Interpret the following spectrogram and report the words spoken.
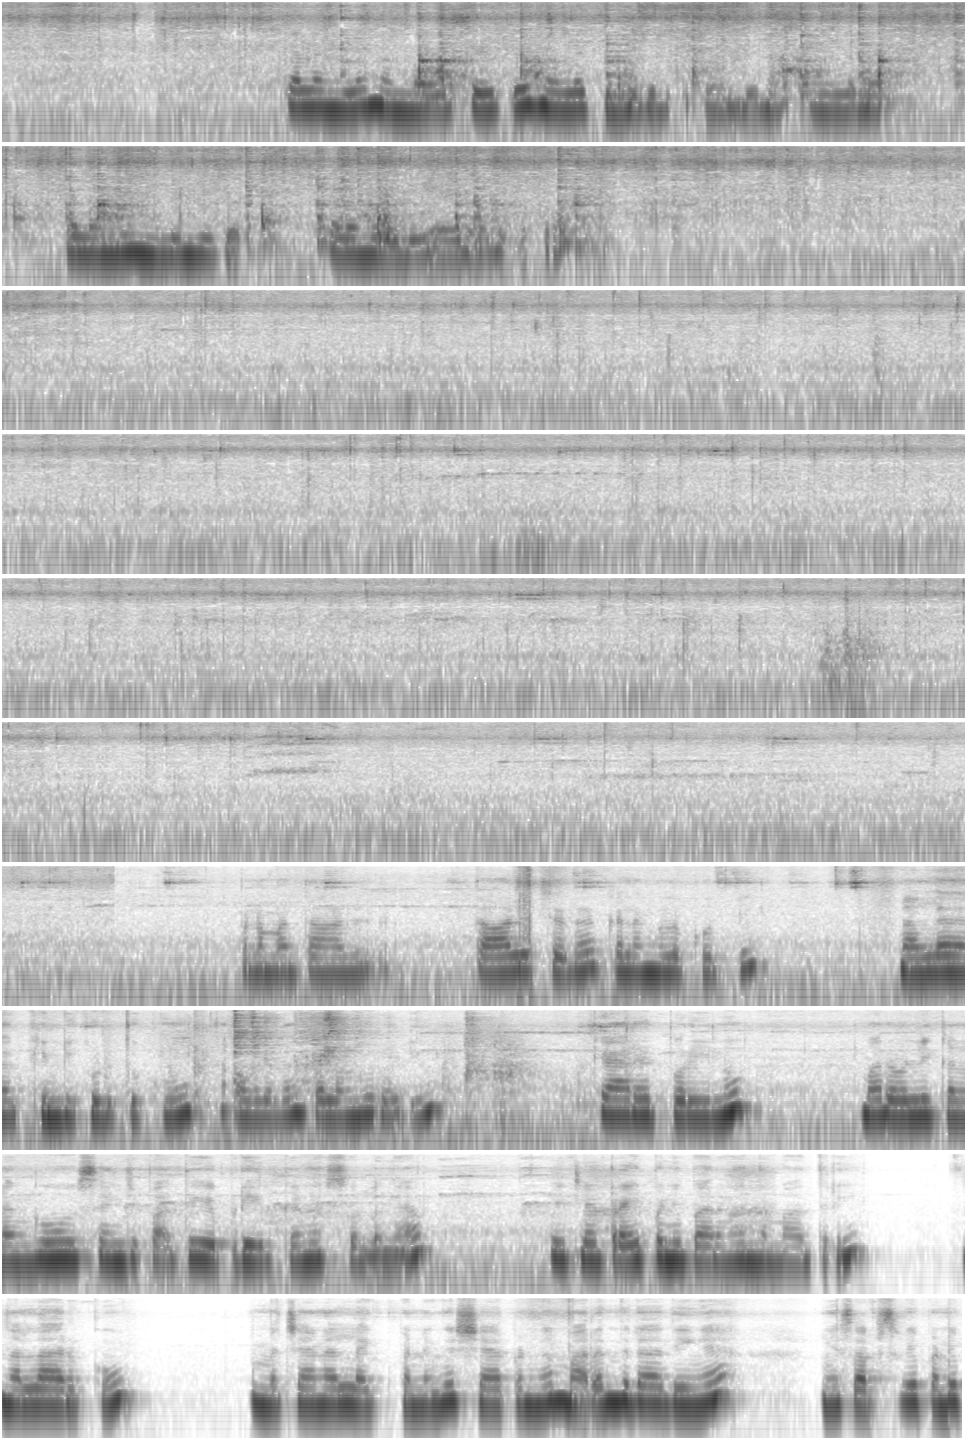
கிழங்குல நம்ம சேர்த்து நல்லா கிண்டி கொடுத்துக்க வேண்டியதான் அவ்வளோதான் கிழங்கு முடிஞ்சுது கிழங்கு ரெடி ஆகிடும் அதுக்கப்புறம் இப்போ நம்ம தாள் தாளித்ததை கிழங்குல கொட்டி நல்லா கிண்டி கொடுத்துக்குவோம். அவ்வளோதான் கிழங்கும் ரெடி கேரட் பொரியலும் மரவள்ளி கிழங்கும் செஞ்சு பார்த்து எப்படி இருக்குன்னு சொல்லுங்கள் வீட்டில் ட்ரை பண்ணி பாருங்கள் இந்த மாதிரி. நல்லாயிருக்கும் நம்ம சேனல் லைக் பண்ணுங்கள் ஷேர் பண்ணுங்கள் மறந்துடாதீங்க. நீங்கள் சப்ஸ்கிரைப் பண்ணி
